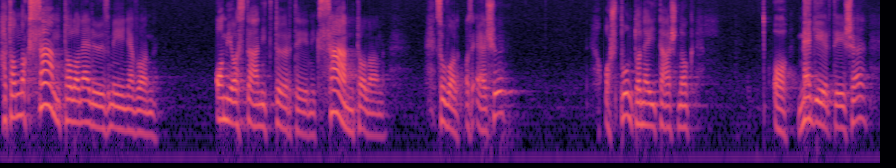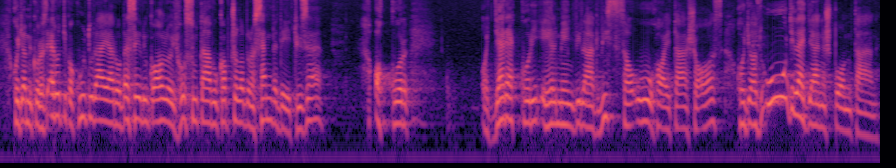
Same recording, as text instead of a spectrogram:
Hát annak számtalan előzménye van, ami aztán itt történik. Számtalan. Szóval az első, a spontaneitásnak a megértése, hogy amikor az erotika kultúrájáról beszélünk arról, hogy hosszú távú kapcsolatban a szenvedély tüze, akkor a gyerekkori élményvilág visszaóhajtása az, hogy az úgy legyen spontán,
